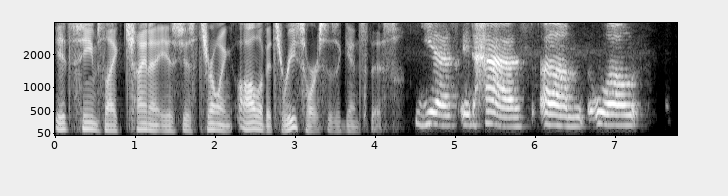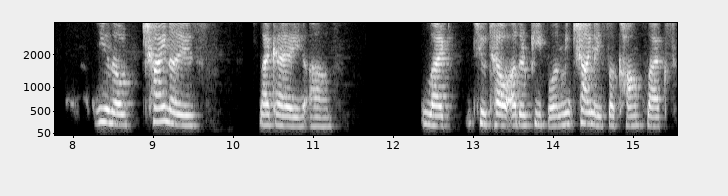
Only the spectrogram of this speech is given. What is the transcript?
it seems like China is just throwing all of its resources against this. Yes, it has. Um, well, you know, China is like I um, like to tell other people. I mean, China is a complex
